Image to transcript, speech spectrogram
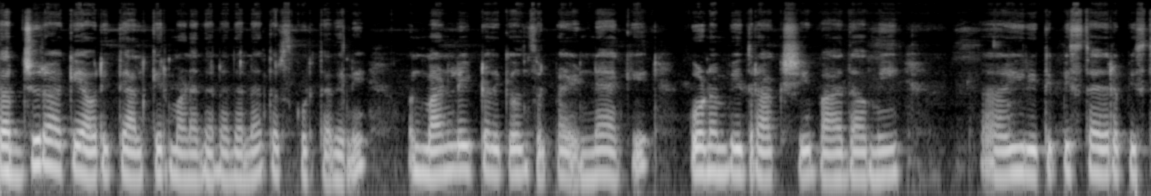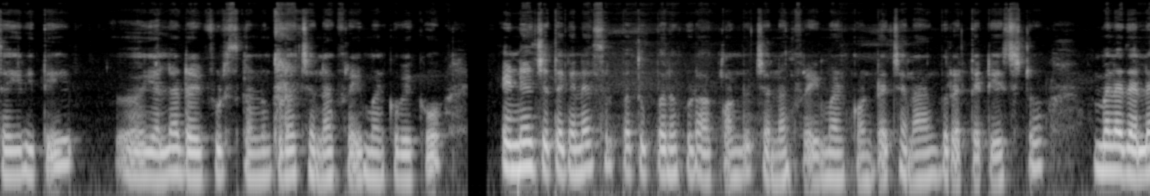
ಖರ್ಜೂರ ಹಾಕಿ ಯಾವ ರೀತಿ ಆಲ್ಕೀರ್ ಮಾಡೋದು ಅನ್ನೋದನ್ನು ತರಿಸ್ಕೊಡ್ತಾ ಇದ್ದೀನಿ. ಒಂದು ಮಣ್ಣಲ್ಲಿ ಇಟ್ಟು ಅದಕ್ಕೆ ಒಂದು ಸ್ವಲ್ಪ ಎಣ್ಣೆ ಹಾಕಿ, ಗೋಡಂಬಿ, ದ್ರಾಕ್ಷಿ, ಬಾದಾಮಿ ಈ ರೀತಿ ಪಿಸ್ತಾ ಇದ್ದರೆ ಪಿಸ್ತಾ ಈ ರೀತಿ ಎಲ್ಲ ಡ್ರೈ ಫ್ರೂಟ್ಸ್ಗಳನ್ನೂ ಕೂಡ ಚೆನ್ನಾಗಿ ಫ್ರೈ ಮಾಡ್ಕೋಬೇಕು. ಎಣ್ಣೆ ಜೊತೆಗೇ ಸ್ವಲ್ಪ ತುಪ್ಪನೂ ಕೂಡ ಹಾಕ್ಕೊಂಡು ಚೆನ್ನಾಗಿ ಫ್ರೈ ಮಾಡಿಕೊಂಡ್ರೆ ಚೆನ್ನಾಗಿ ಬರುತ್ತೆ ಟೇಸ್ಟು. ಆಮೇಲೆ ಅದೆಲ್ಲ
